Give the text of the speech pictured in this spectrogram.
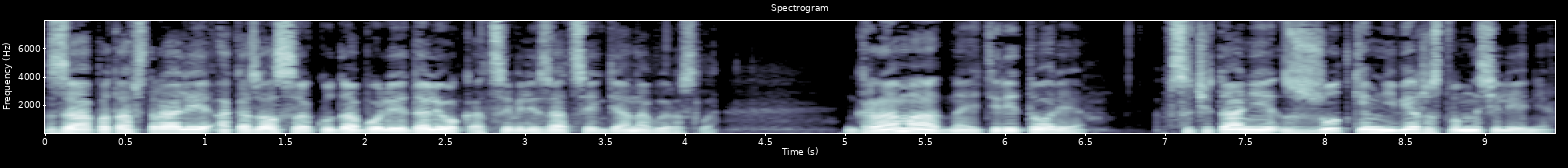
Запад Австралии оказался куда более далек от цивилизации, где она выросла. Громадная территория в сочетании с жутким невежеством населения.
